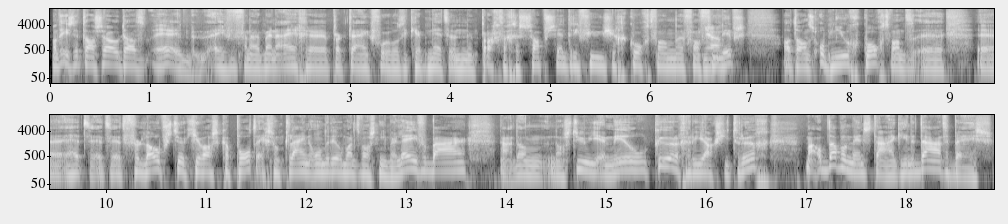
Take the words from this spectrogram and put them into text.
Want is het dan zo dat, even vanuit mijn eigen praktijkvoorbeeld, ik heb net een prachtige sapcentrifuge gekocht van, eh, van Ja. Philips. Althans opnieuw gekocht, want uh, uh, het, het, het verloopstukje was kapot. Echt zo'n klein onderdeel, maar het was niet meer leverbaar. Nou, dan, dan stuur je een mail, keurige reactie terug. Maar op dat moment sta ik in de database.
